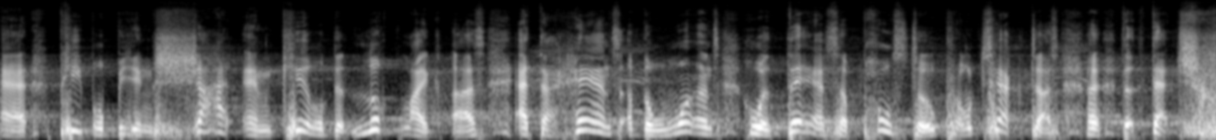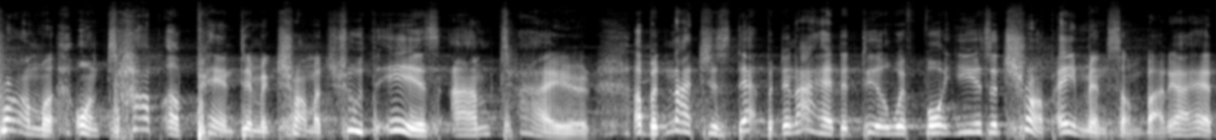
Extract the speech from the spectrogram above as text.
at people being shot and killed that look like us at the hands of the ones who are there supposed to protect us. Uh, th- that trauma on top of pandemic trauma. Truth is, I'm tired. Uh, but not just that, but then I had to deal with four years of Trump. Amen, somebody. I had,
